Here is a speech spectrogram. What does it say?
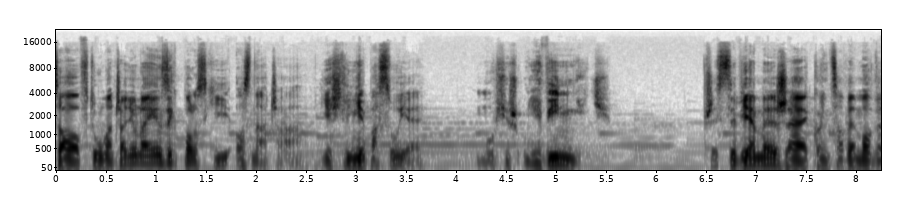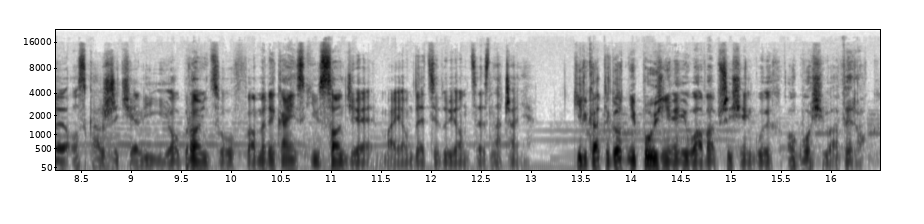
Co w tłumaczeniu na język polski oznacza: jeśli nie pasuje, musisz uniewinnić. Wszyscy wiemy, że końcowe mowy oskarżycieli i obrońców w amerykańskim sądzie mają decydujące znaczenie. Kilka tygodni później ława przysięgłych ogłosiła wyrok.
